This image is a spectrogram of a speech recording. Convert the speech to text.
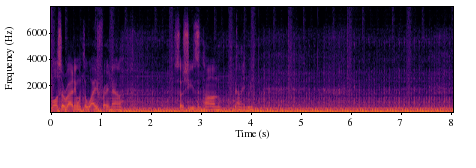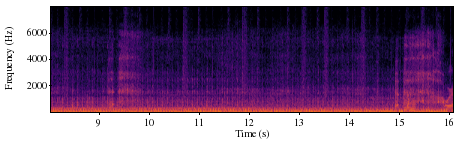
I'm also riding with the wife right now. So she's on behind me. We're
